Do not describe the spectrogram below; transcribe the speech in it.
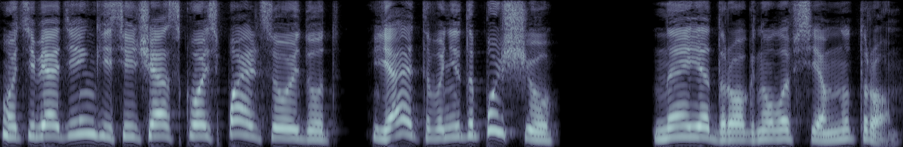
«У тебя деньги сейчас сквозь пальцы уйдут. Я этого не допущу». Нея дрогнула всем нутром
